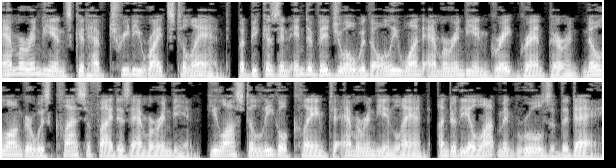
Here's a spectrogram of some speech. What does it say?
Amerindians could have treaty rights to land, but because an individual with only one Amerindian great-grandparent no longer was classified as Amerindian, he lost a legal claim to Amerindian land, under the allotment rules of the day.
